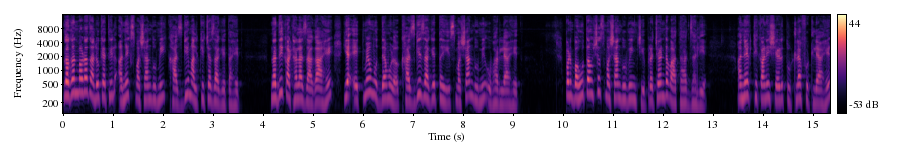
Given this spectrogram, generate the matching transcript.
गगनबावडा तालुक्यातील अनेक स्मशानभूमी खाजगी मालकीच्या जागेत आहेत नदीकाठाला जागा आहे. या एकमेव मुद्द्यामुळं खाजगी जागेतही स्मशानभूमी उभारल्या आहेत. पण बहुतांश स्मशानभूमींची प्रचंड वाताहत झाली आहे अनेक ठिकाणी शेड तुटल्या फुटल्या आहेत.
